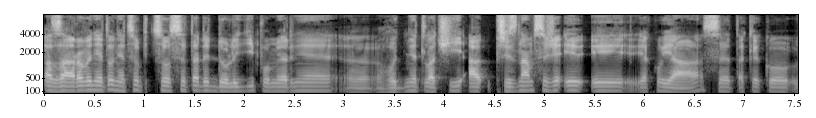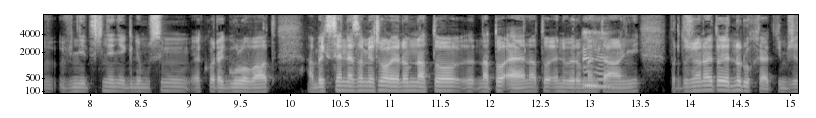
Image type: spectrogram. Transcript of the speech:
A zároveň je to něco, co se tady do lidí poměrně hodně tlačí a přiznám se, že i, i jako já se tak jako vnitřně někdy musím jako regulovat, abych se nezaměřoval jenom na to, na to E, na to environmentální, mm-hmm. protože ono je to jednoduché. Tím, že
